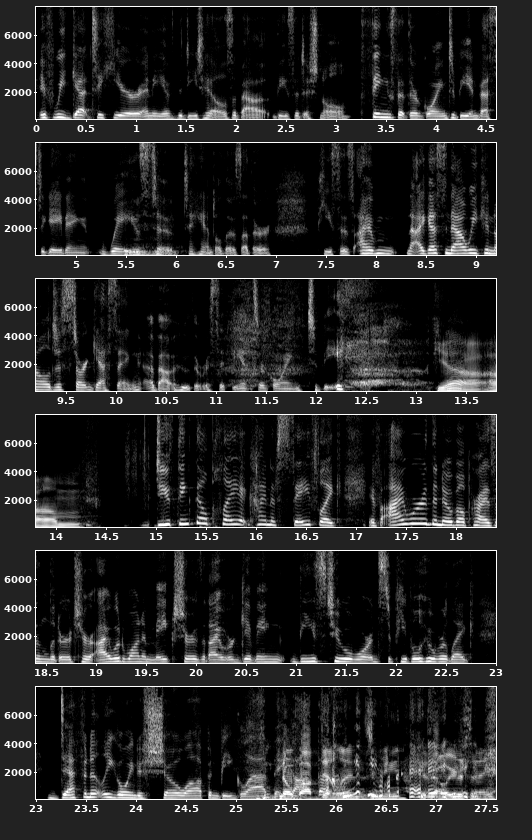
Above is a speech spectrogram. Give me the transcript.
if we get to hear any of the details about these additional things that they're going to be investigating, ways mm-hmm. to to handle those other pieces. I'm I guess now we can all just start guessing about who the recipients are going to be. yeah, um do you think they'll play it kind of safe? Like, if I were the Nobel Prize in Literature, I would want to make sure that I were giving these two awards to people who were like definitely going to show up and be glad they no got Bob them. Dylan. You mean? Is that what you're saying?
